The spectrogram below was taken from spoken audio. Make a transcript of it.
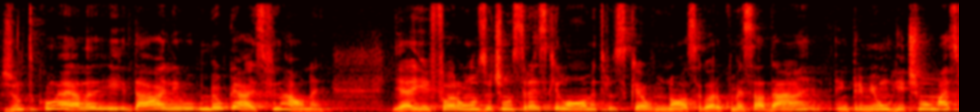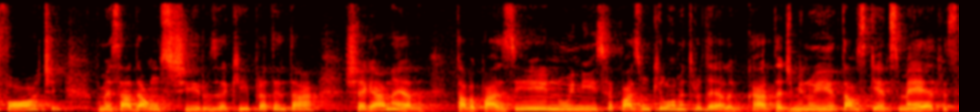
junto com ela e dar ali o meu gás final, né? E aí foram os últimos três quilômetros que eu, nossa, agora eu começar a dar, imprimir um ritmo mais forte, começar a dar uns tiros aqui para tentar chegar nela. Tava quase no início, quase um quilômetro dela. O cara tá diminuindo, tá uns 500 metros,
